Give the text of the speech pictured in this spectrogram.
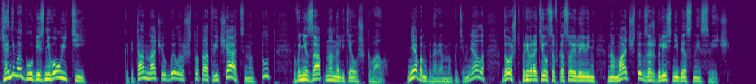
«Я не могу без него уйти!» Капитан начал было что-то отвечать, но тут внезапно налетел шквал. Небо мгновенно потемнело, дождь превратился в косой ливень, на мачтах зажглись небесные свечи.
